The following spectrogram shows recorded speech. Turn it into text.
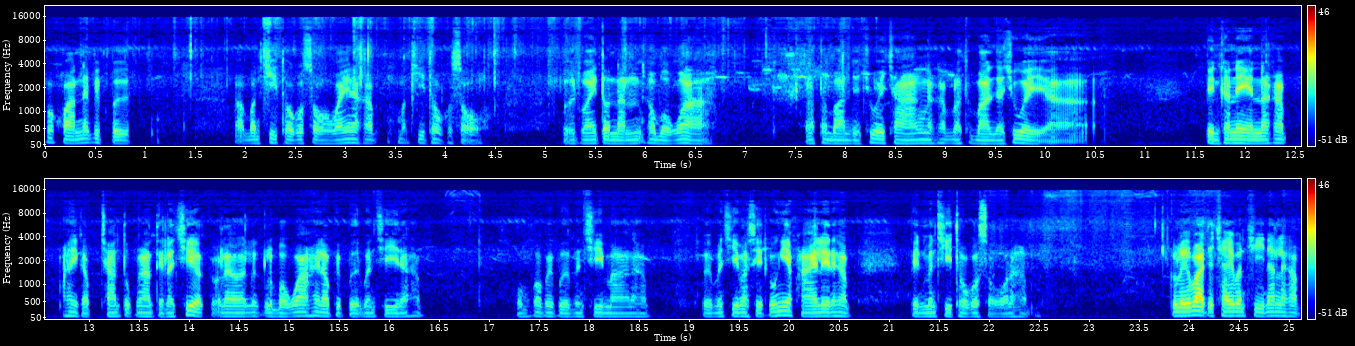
พ่อควานได้ไปเปิดบัญชีทกสไว้นะครับ บัญชีทกสเปิดไว้ตอนนั้นเขาบอกว่า รัฐบาลจะช่วยช้างนะครับ รัฐบาลจะช่วยเป็นคะแนนนะครับ ให้กับช้างตกงานแต่ละเชือกแล้วเราบอกว่าให้เราไปเปิดบัญชีนะครับ ผมก็ไปเปิดบัญชีมานะครับ เปิดบัญชีมาเสร็จก็เงียบหายเลยนะครับ เป็นบัญชีทกสนะครับ ก็เลยว่าจะใช้บัญชีนั่นแหละครับ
